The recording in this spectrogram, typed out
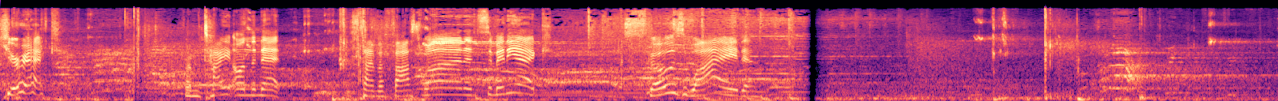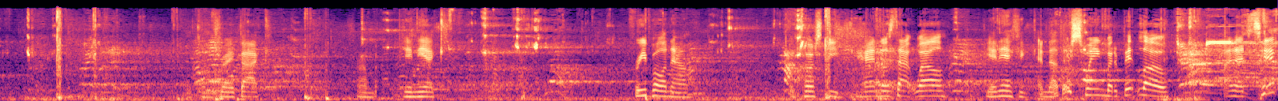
Kurek from tight on the net. This time a fast one and Semeniuk goes wide. Comes right back from Bieniek. Free ball now. Zatorski handles that well. Bieniek, another swing, but a bit low. And a tip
